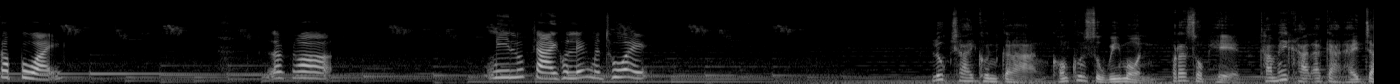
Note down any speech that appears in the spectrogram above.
ก็ป่วย แล้วก็ มีลูกชายคนเล็กมาช่วย ลูกชายคนกลางของคุณสุวิมลประสบเหตุทำให้ขาดอากาศหายใจ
